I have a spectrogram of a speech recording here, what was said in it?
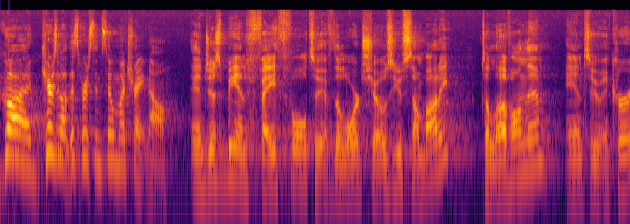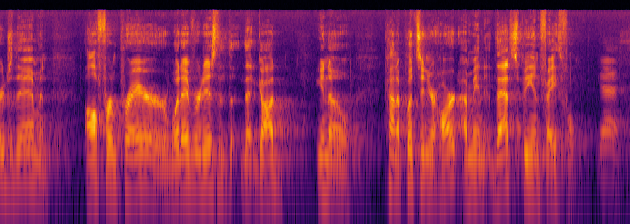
God cares about this person so much right now. And just being faithful to if the Lord shows you somebody, to love on them and to encourage them and offer them prayer or whatever it is that, that God, you know, kind of puts in your heart. I mean, that's being faithful. Yes.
